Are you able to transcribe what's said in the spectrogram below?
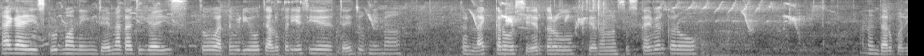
હાય ગાઈસ ગુડ મોર્નિંગ જય માતાજી ગાઈસ તો આજનો વીડિયો ચાલુ કરીએ છીએ. જય જોગનીમાં તો લાઈક કરો શેર કરો ચેનલને સબસ્ક્રાઈબર કરો. અને અંધારું પડી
